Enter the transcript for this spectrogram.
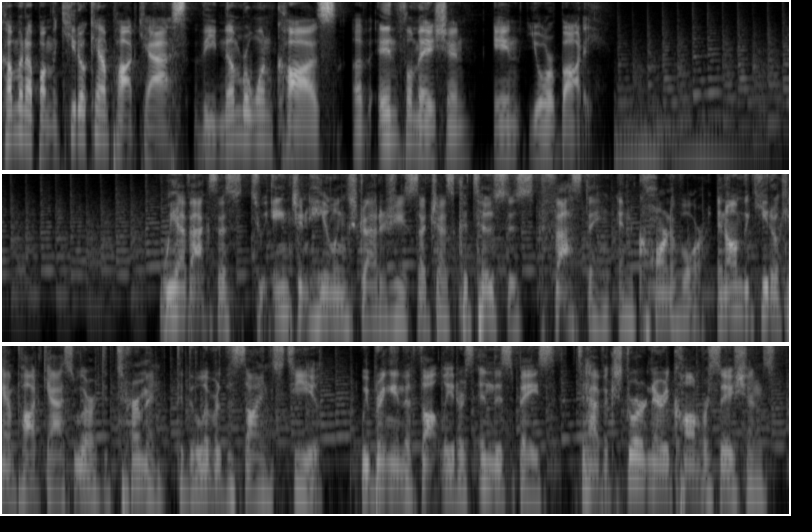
Coming up on the Keto Kamp podcast, the number one cause of inflammation in your body. We have access to ancient healing strategies such as ketosis, fasting, and carnivore. And on the Keto Kamp podcast, we are determined to deliver the science to you. We bring in the thought leaders in this space to have extraordinary conversations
